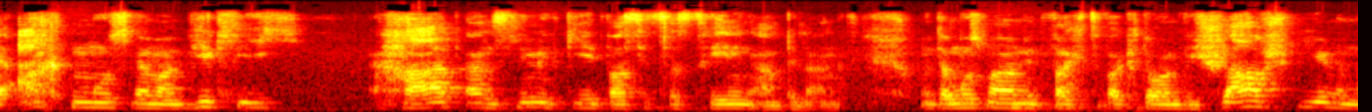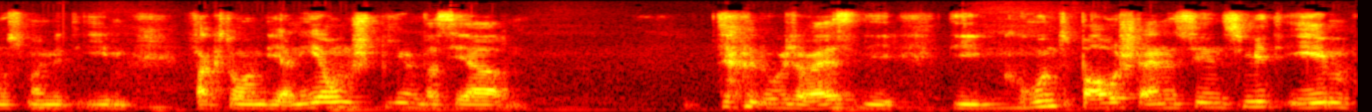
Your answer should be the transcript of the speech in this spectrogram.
beachten muss, wenn man wirklich hart ans Limit geht, was jetzt das Training anbelangt. Und da muss man mit Faktoren wie Schlaf spielen, da muss man mit eben Faktoren wie Ernährung spielen, was ja logischerweise die, die Grundbausteine sind, mit eben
